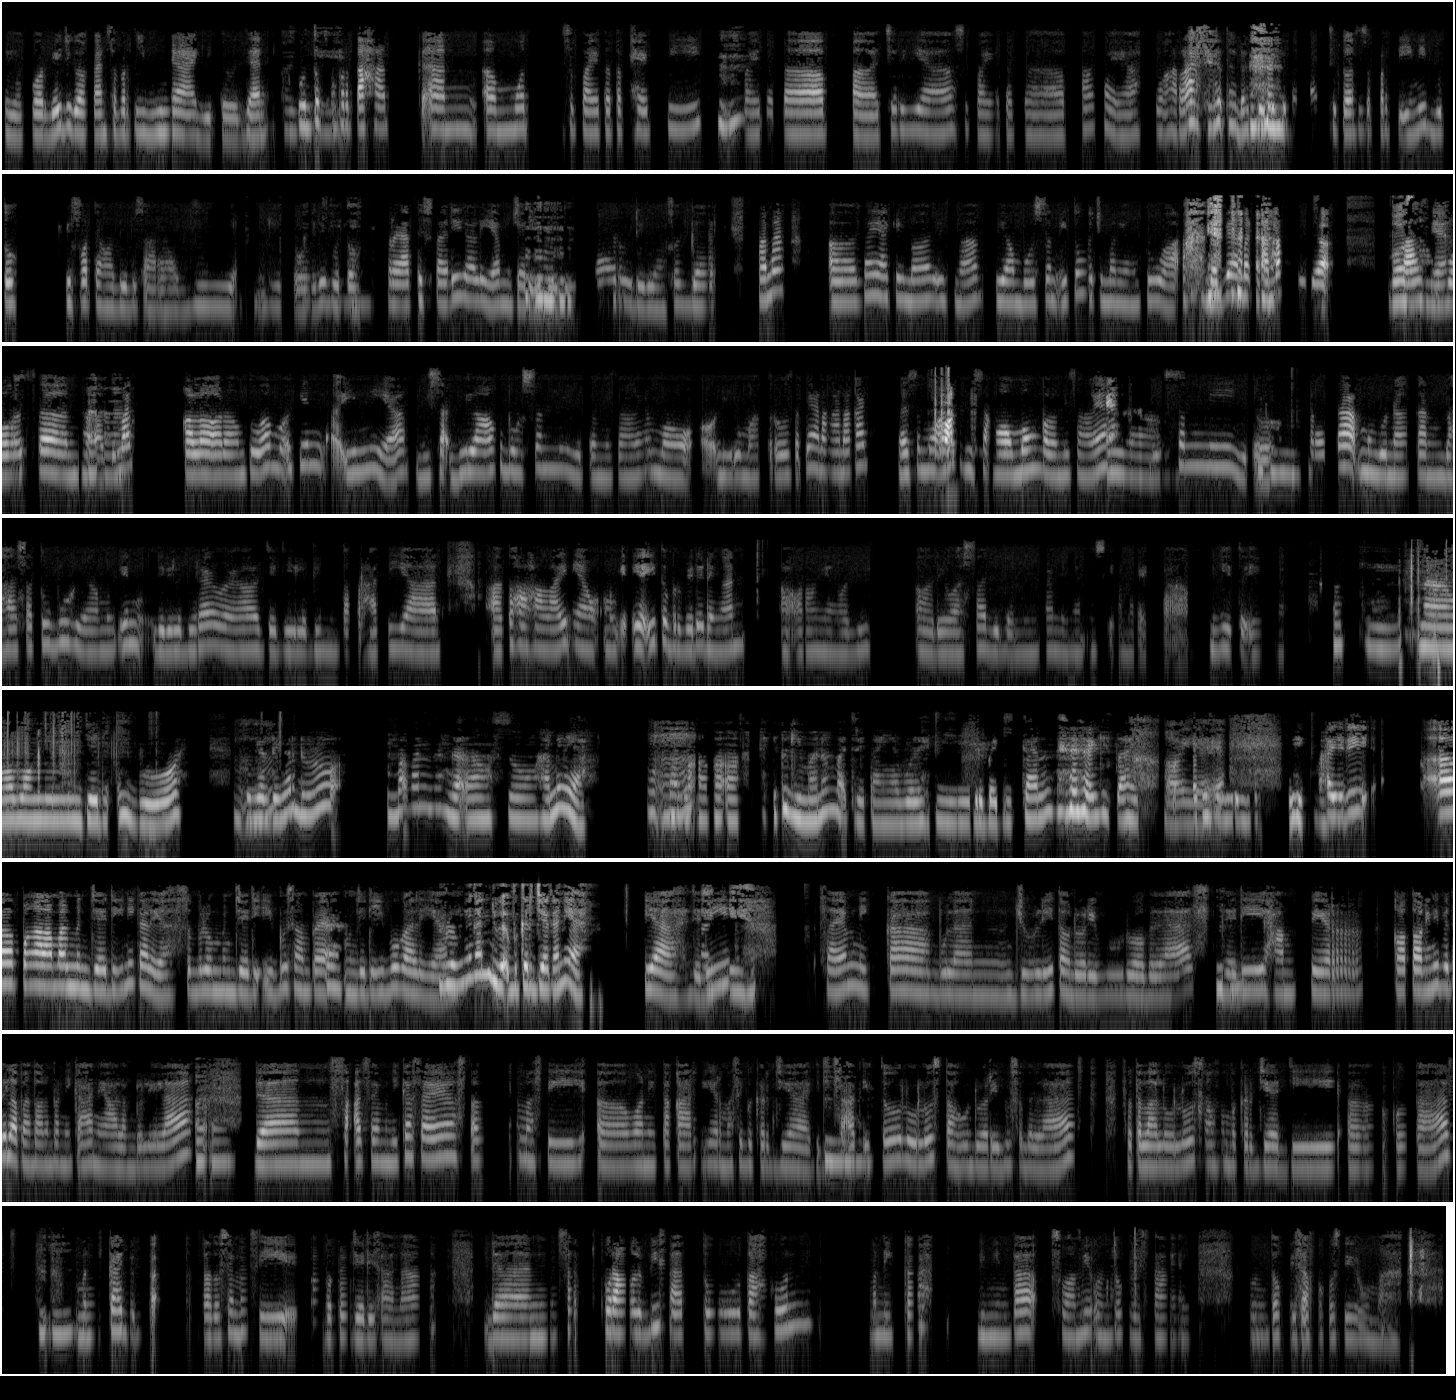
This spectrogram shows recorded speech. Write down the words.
ya keluarga juga akan seperti ibunya gitu dan okay. untuk mempertahankan uh, mood supaya tetap happy mm-hmm. supaya tetap uh, ceria supaya tetap apa ya waras ya tanda kutip situasi seperti ini butuh effort yang lebih besar lagi gitu. Jadi butuh kreatif tadi kali ya mencari ide-ide baru ide yang segar. Karena uh, saya yakin banget Isna yang bosen itu gak cuma yang tua tapi anak-anak juga. Bosen ya? bosen. Uh-huh. cuman kalau orang tua mungkin uh, ini ya bisa bilang aku bosen nih gitu misalnya mau oh, di rumah terus tapi anak-anak kan nggak semua anak bisa ngomong kalau misalnya yeah. bosen nih gitu mm. mereka menggunakan bahasa tubuh ya mungkin jadi lebih rewel jadi lebih minta perhatian atau hal-hal lain yang mungkin ya itu berbeda dengan uh, orang yang lebih uh, dewasa dibandingkan dengan usia mereka begitu ya Oke. Nah, ngomongin jadi ibu, mm-hmm. dengar-dengar dulu Mbak kan nggak langsung hamil ya? Mm-hmm. Uh, uh, uh, Itu gimana Mbak ceritanya? Boleh diberbagikan kisah Oh iya ya. Hikmah. Oh, jadi uh, pengalaman menjadi ini kali ya, sebelum menjadi ibu sampai uh, menjadi ibu kali ya. Sebelumnya kan juga bekerja kan ya? Iya, jadi okay. saya menikah bulan Juli tahun 2012. Mm-hmm. Jadi hampir kalau tahun ini berarti 8 tahun pernikahan ya, alhamdulillah. Uh -uh. Dan saat saya menikah saya statusnya masih uh, wanita karir, masih bekerja. Jadi hmm. saat itu lulus tahun 2011. Setelah lulus langsung bekerja di uh, fakultas. Hmm. Menikah juga statusnya masih bekerja di sana. Dan kurang lebih satu tahun menikah diminta suami untuk resign untuk bisa fokus di rumah.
